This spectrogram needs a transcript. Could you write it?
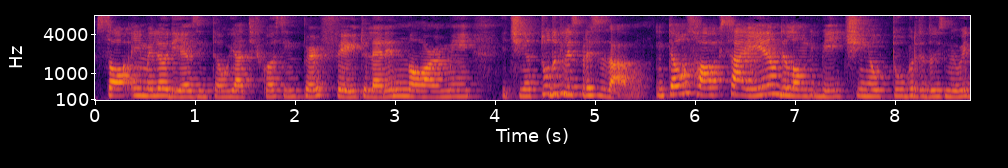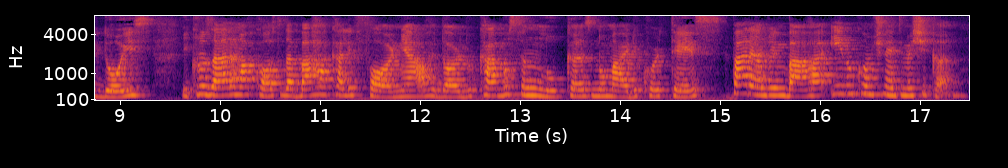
só em melhorias. Então o iate ficou assim perfeito, ele era enorme e tinha tudo que eles precisavam. Então os Hawks saíram de Long Beach em outubro de 2002 e cruzaram a costa da Barra Califórnia ao redor do Cabo San Lucas, no Mar de Cortés, parando em Barra e no continente mexicano.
